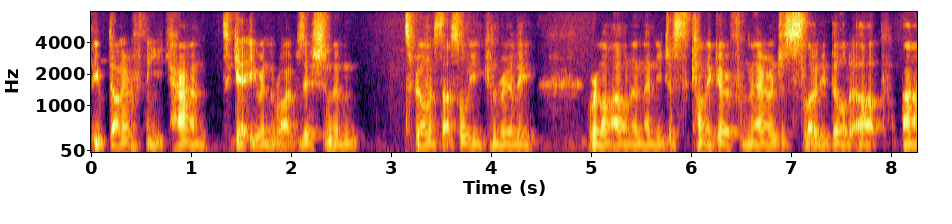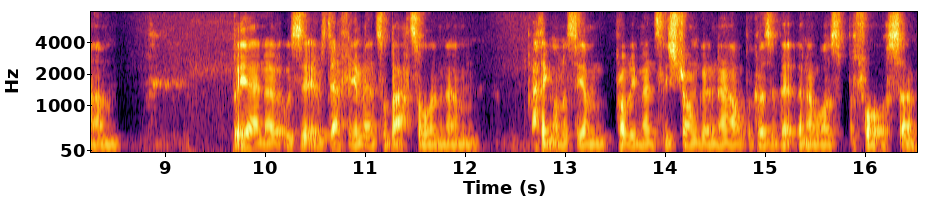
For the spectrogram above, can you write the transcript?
you've done everything you can to get you in the right position. And to be honest, that's all you can really rely on. And then you just kind of go from there and just slowly build it up. Um, but yeah, no, it was it was definitely a mental battle, and um, I think honestly, I'm probably mentally stronger now because of it than I was before. So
